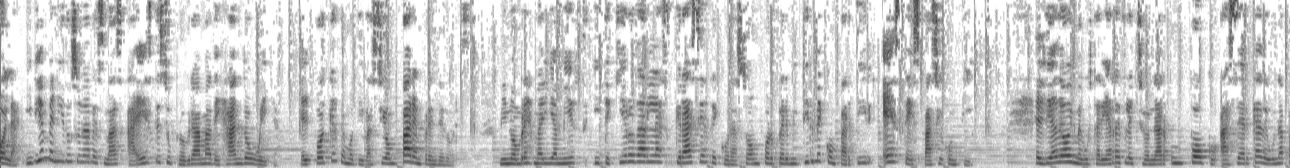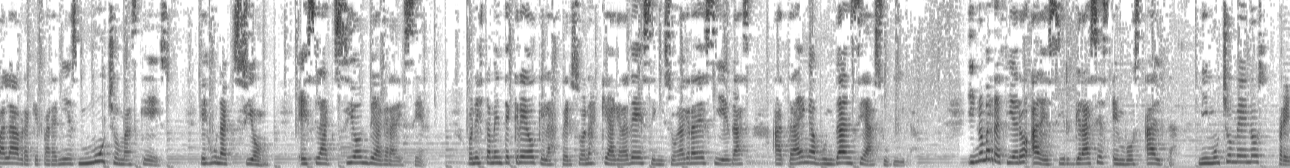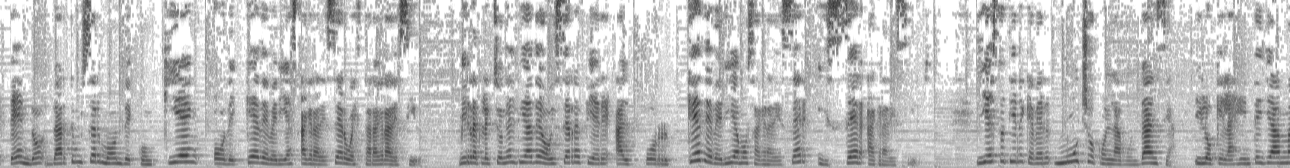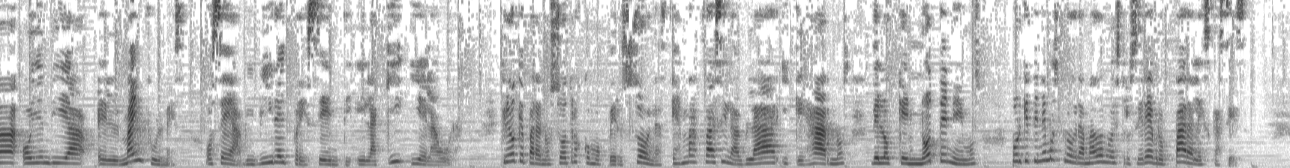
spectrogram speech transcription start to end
Hola y bienvenidos una vez más a este su programa Dejando Huella, el podcast de motivación para emprendedores. Mi nombre es María Mirt y te quiero dar las gracias de corazón por permitirme compartir este espacio contigo. El día de hoy me gustaría reflexionar un poco acerca de una palabra que para mí es mucho más que eso. Es una acción, es la acción de agradecer. Honestamente creo que las personas que agradecen y son agradecidas atraen abundancia a su vida. Y no me refiero a decir gracias en voz alta, ni mucho menos pretendo darte un sermón de con quién o de qué deberías agradecer o estar agradecido. Mi reflexión el día de hoy se refiere al por qué deberíamos agradecer y ser agradecidos. Y esto tiene que ver mucho con la abundancia y lo que la gente llama hoy en día el mindfulness, o sea, vivir el presente, el aquí y el ahora. Creo que para nosotros como personas es más fácil hablar y quejarnos de lo que no tenemos porque tenemos programado nuestro cerebro para la escasez.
